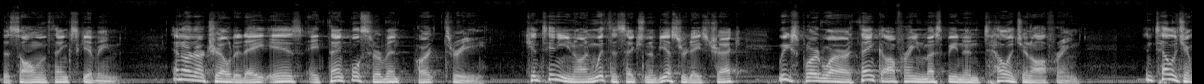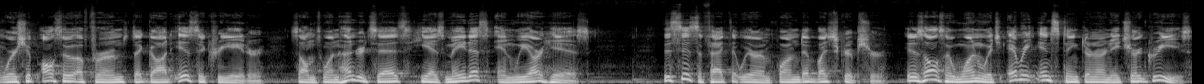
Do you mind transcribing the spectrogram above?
the Psalm of Thanksgiving. And on our trail today is A Thankful Servant, Part 3. Continuing on with the section of yesterday's trek, we explored why our thank offering must be an intelligent offering. Intelligent worship also affirms that God is the Creator. Psalms 100 says, He has made us and we are His. This is a fact that we are informed of by Scripture. It is also one which every instinct in our nature agrees.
